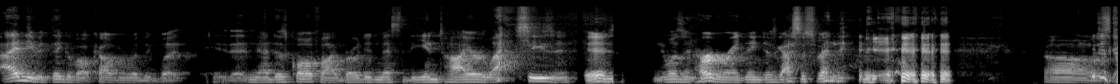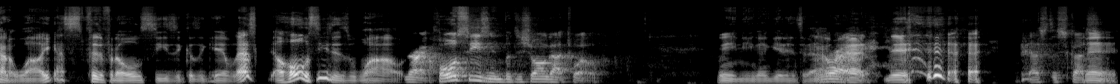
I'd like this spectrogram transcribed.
I didn't even think about Calvin Ridley, but man does qualify, bro. Did miss the entire last season. Yeah. He wasn't hurt or anything, just got suspended. Yeah. Uh, Which is kind of wild. He got suspended for the whole season because of gambling. That's a whole season is wild. Right. Whole season, but Deshaun got 12. We ain't even gonna get into that. Right. Yeah. That's disgusting. Man.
